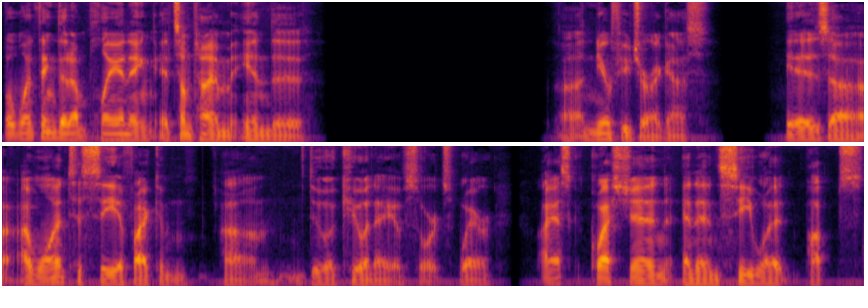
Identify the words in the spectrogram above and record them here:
but one thing that I'm planning at some time in the uh, near future, I guess, is uh, I want to see if I can um, do a Q&A of sorts where I ask a question and then see what pops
